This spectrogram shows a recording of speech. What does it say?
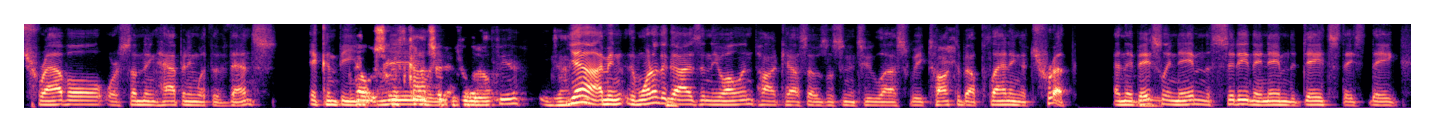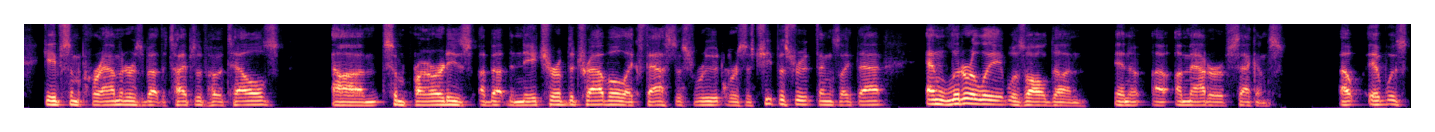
travel or something happening with events, it can be Taylor really, concert in Philadelphia. Exactly. Yeah, I mean, one of the guys in the All In podcast I was listening to last week talked about planning a trip, and they mm-hmm. basically mm-hmm. named the city, they named the dates, they they gave some parameters about the types of hotels, um, some priorities about the nature of the travel, like fastest route versus cheapest route, things like that, and literally it was all done in a, a matter of seconds. Uh, it was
